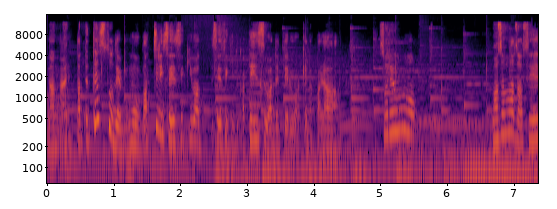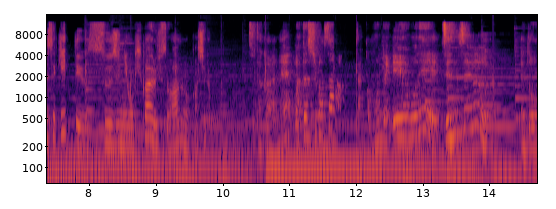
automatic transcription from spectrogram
なんない？だってテストでもうバッチリ成績は成績とか点数は出てるわけだからそれをわざわざ成績っていう数字に置き換える必要あるのかしら？そうだからね私はさなんか本当に英語で全然、えっと、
